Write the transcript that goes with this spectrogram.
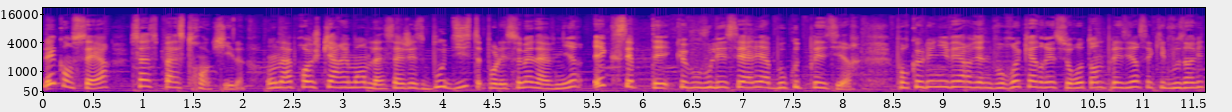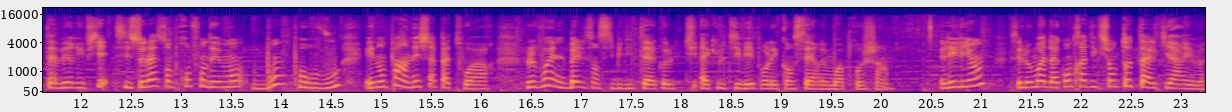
Les cancers, ça se passe tranquille. On approche carrément de la sagesse bouddhiste pour les semaines à venir, excepté que vous vous laissez aller à beaucoup de plaisir. Pour que l'univers vienne vous recadrer sur autant de plaisir, c'est qu'il vous invite à vérifier si ceux-là sont profondément bons pour vous et non pas un échappatoire. Je vois une belle sensibilité à cultiver pour les cancers le mois prochain. Les lions, c'est le mois de la contradiction totale qui arrive.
